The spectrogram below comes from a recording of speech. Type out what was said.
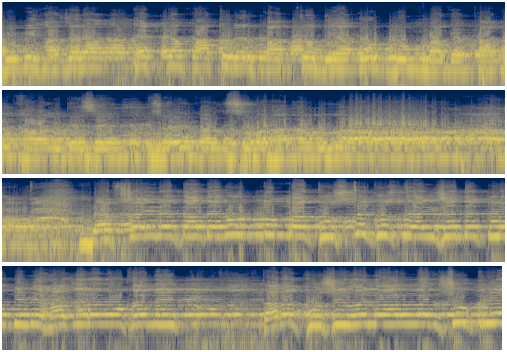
বিবি হাজারা একটা পাথরের পাত্র দিয়া উর্দুম্বাকে পানি খাওয়াইতেছে। জোরে কান, সুবহানাল্লাহ। ব্যবসায়ীরা তাদের উর্দুম্বা খুঁজতে খুঁজতে আইসে দেখল বিবি হাজারার ওখানে। তারা খুশি হইল, আল্লাহর শুক্রিয়া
